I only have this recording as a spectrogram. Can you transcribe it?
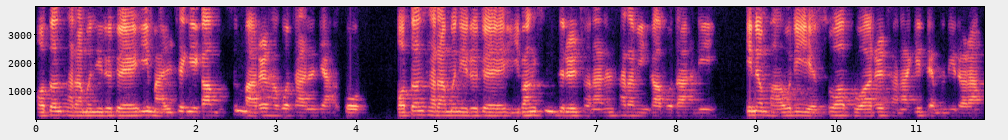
어떤 사람은 이르되 이 말쟁이가 무슨 말을 하고자 하느냐 하고 어떤 사람은 이르되 이방신들을 전하는 사람인가 보다 하니 이는 바울이 예수와 부활을 전하기 때문이더라.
